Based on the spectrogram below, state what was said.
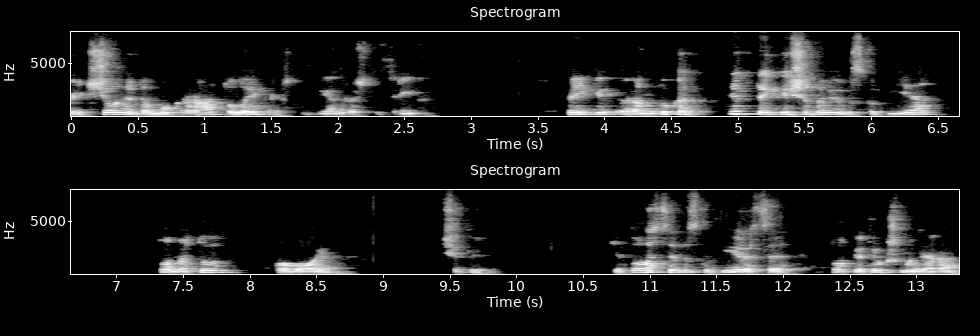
krikščionių demokratų laikraštis, dienraštis rytas. Taigi randu, kad tik tai Kaišėdorių viskupija tuo metu kovoja šitaip. Kitose viskupijose tokio triukšmo nėra.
